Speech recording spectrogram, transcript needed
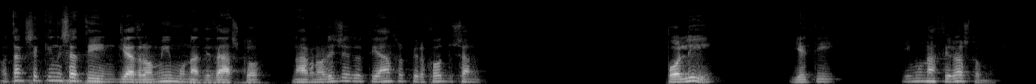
Όταν ξεκίνησα τη διαδρομή μου να διδάσκω, να γνωρίζετε ότι οι άνθρωποι ερχόντουσαν πολλοί, γιατί ήμουν αθυρόστομος.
